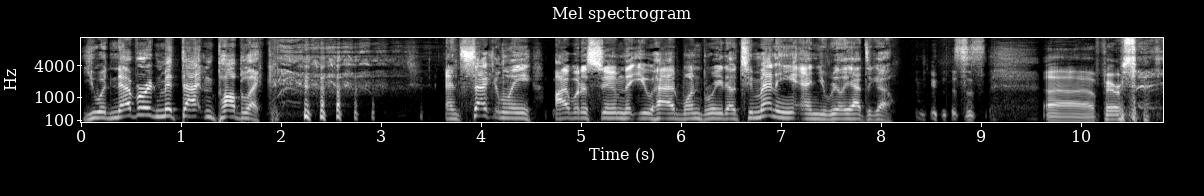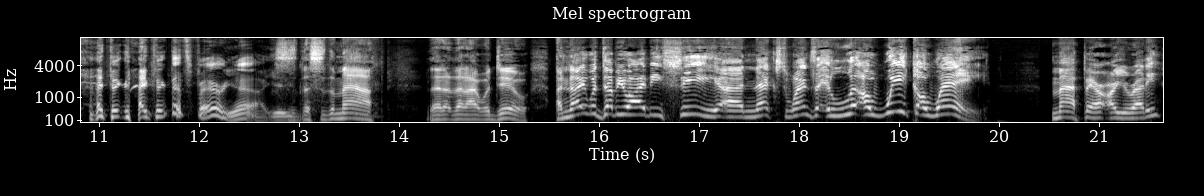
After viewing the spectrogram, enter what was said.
you would never admit that in public. and secondly, I would assume that you had one burrito too many and you really had to go. this is uh, fair. I think I think that's fair. Yeah. This is, this is the math that that I would do. A night with WIBC uh, next Wednesday, a a week away. Matt Bear, are you ready?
